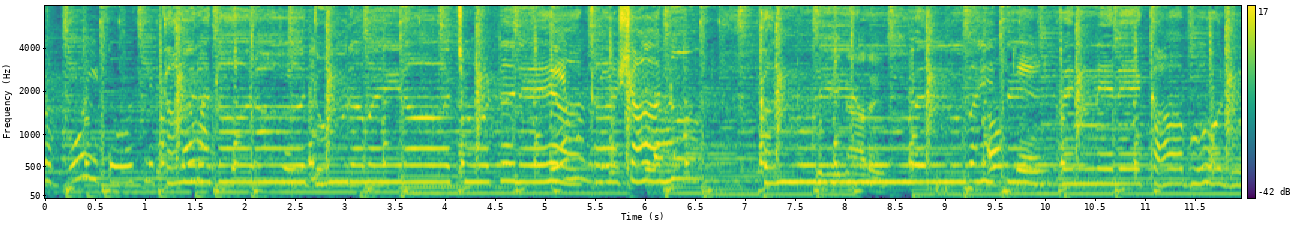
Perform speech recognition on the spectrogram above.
సుబ్బు ఇటు స్లిప్ తార తార దూరమైన చోటనే ఆకాశాలు కన్ను నేను వెల్లువైతే Okay. వెన్నెలే కాబోలు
